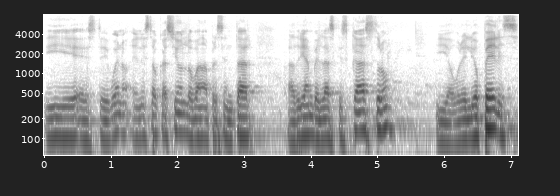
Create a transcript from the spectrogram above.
y este, bueno, en esta ocasión lo van a presentar Adrián Velázquez Castro y Aurelio Pérez.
